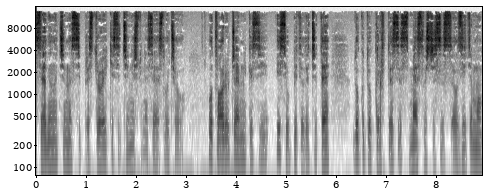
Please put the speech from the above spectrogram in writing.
седна на чина си, преструвайки се, че нищо не се е случило. Отвори учебника си и се опита да чете, докато кръвта се смесваше с сълзите му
